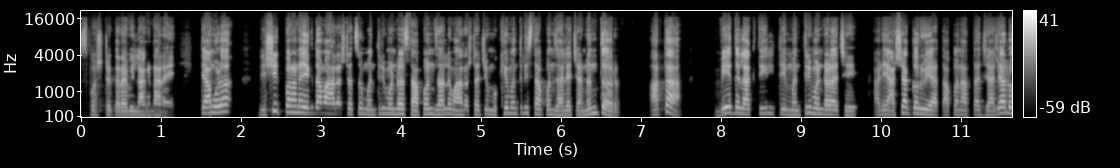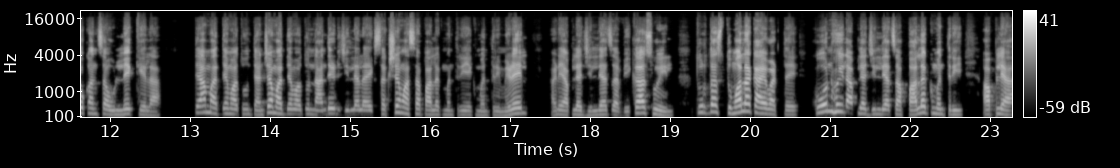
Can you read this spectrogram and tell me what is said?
स्पष्ट करावी लागणार आहे. त्यामुळं निश्चितपणाने एकदा महाराष्ट्राचं मंत्रिमंडळ स्थापन झालं महाराष्ट्राचे मुख्यमंत्री स्थापन झाल्याच्यानंतर आता वेद लागतील ते मंत्रिमंडळाचे आणि आशा करूयात आपण आता ज्या ज्या लोकांचा उल्लेख केला त्या माध्यमातून त्यांच्या माध्यमातून नांदेड जिल्ह्याला एक सक्षम असा पालकमंत्री एक मंत्री मिळेल. आणि आपल्या जिल्ह्याचा विकास होईल. तुर्तास तुम्हाला काय वाटतंय? कोण होईल आपल्या जिल्ह्याचा पालकमंत्री? आपल्या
